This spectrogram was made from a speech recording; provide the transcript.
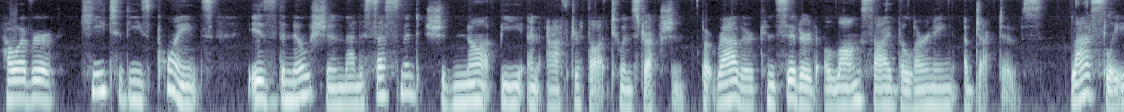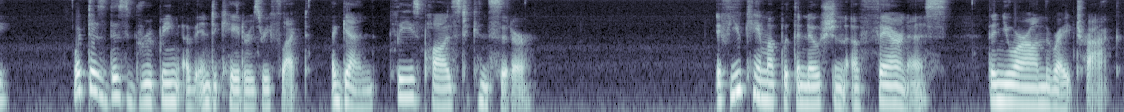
However, key to these points is the notion that assessment should not be an afterthought to instruction, but rather considered alongside the learning objectives. Lastly, what does this grouping of indicators reflect? Again, please pause to consider. If you came up with the notion of fairness, then you are on the right track.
